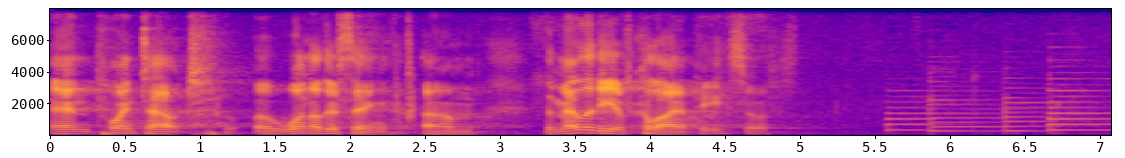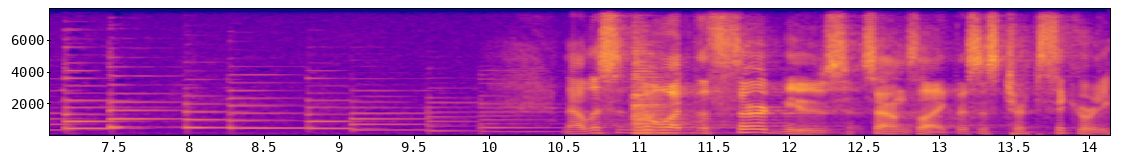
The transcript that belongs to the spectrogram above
and point out uh, one other thing. Um, the melody of Calliope, so Now listen to what the third muse sounds like. This is Terpsichore.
